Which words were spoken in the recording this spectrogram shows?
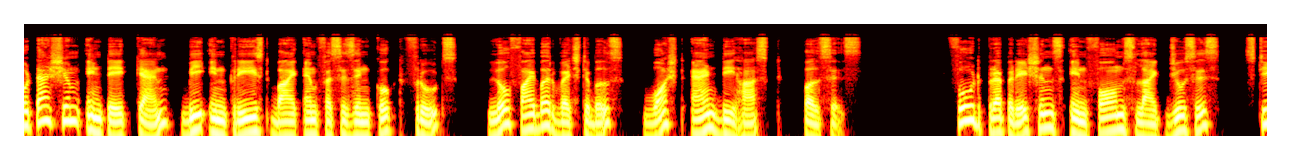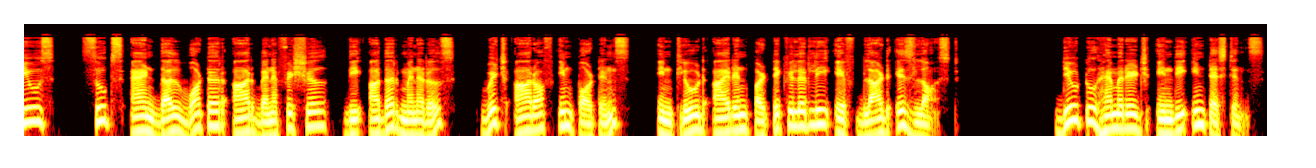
Potassium intake can be increased by emphasizing cooked fruits, low-fiber vegetables, washed and dehusked pulses. Food preparations in forms like juices, stews, soups and dal water are beneficial. The other minerals, which are of importance, include iron particularly if blood is lost. Due to hemorrhage in the intestines.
